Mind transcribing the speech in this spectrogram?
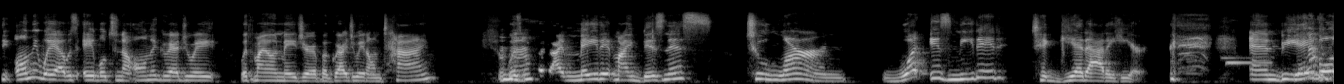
the only way I was able to not only graduate with my own major, but graduate on time mm-hmm. was because I made it my business to learn what is needed to get out of here. and be yeah. able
